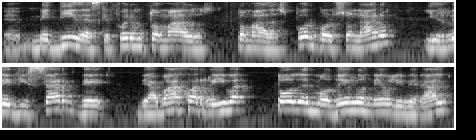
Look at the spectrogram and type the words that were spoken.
eh, medidas que fueron tomados, tomadas por Bolsonaro y revisar de, de abajo arriba todo el modelo neoliberal,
